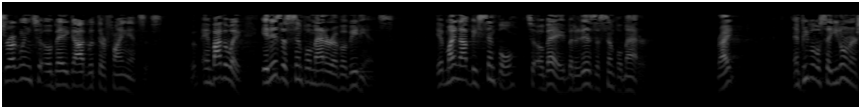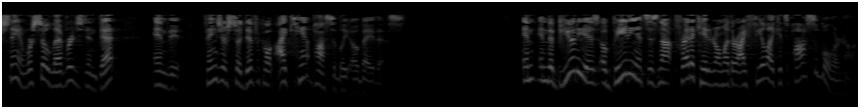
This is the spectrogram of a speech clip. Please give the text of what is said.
struggling to obey God with their finances. And by the way, it is a simple matter of obedience. It might not be simple to obey, but it is a simple matter. Right? And people will say, You don't understand. We're so leveraged in debt, and the, things are so difficult, I can't possibly obey this. And, and the beauty is, obedience is not predicated on whether I feel like it's possible or not.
